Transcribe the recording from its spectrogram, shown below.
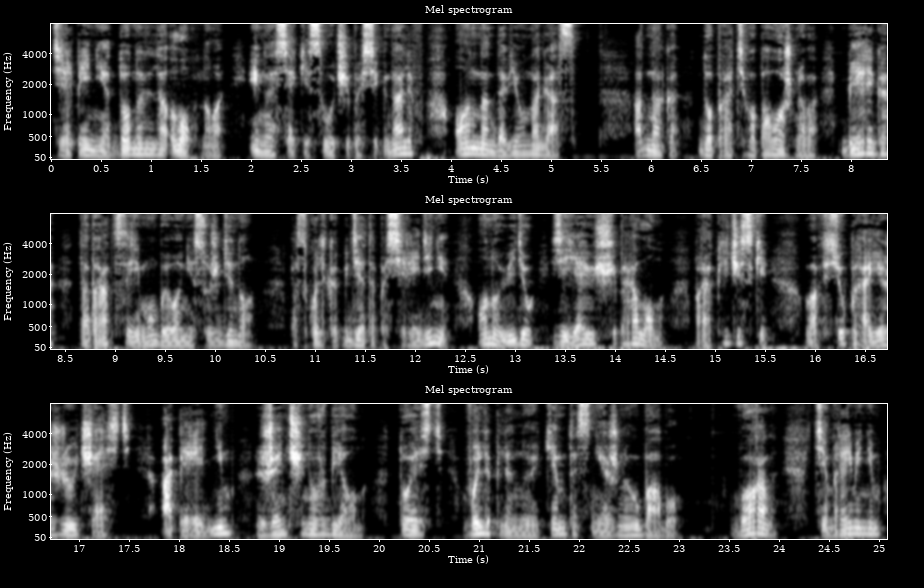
терпение Дональда лопнуло, и на всякий случай посигналив, он надавил на газ. Однако до противоположного берега добраться ему было не суждено, поскольку где-то посередине он увидел зияющий пролом практически во всю проезжую часть, а перед ним женщину в белом, то есть вылепленную кем-то снежную бабу. Ворон, тем временем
